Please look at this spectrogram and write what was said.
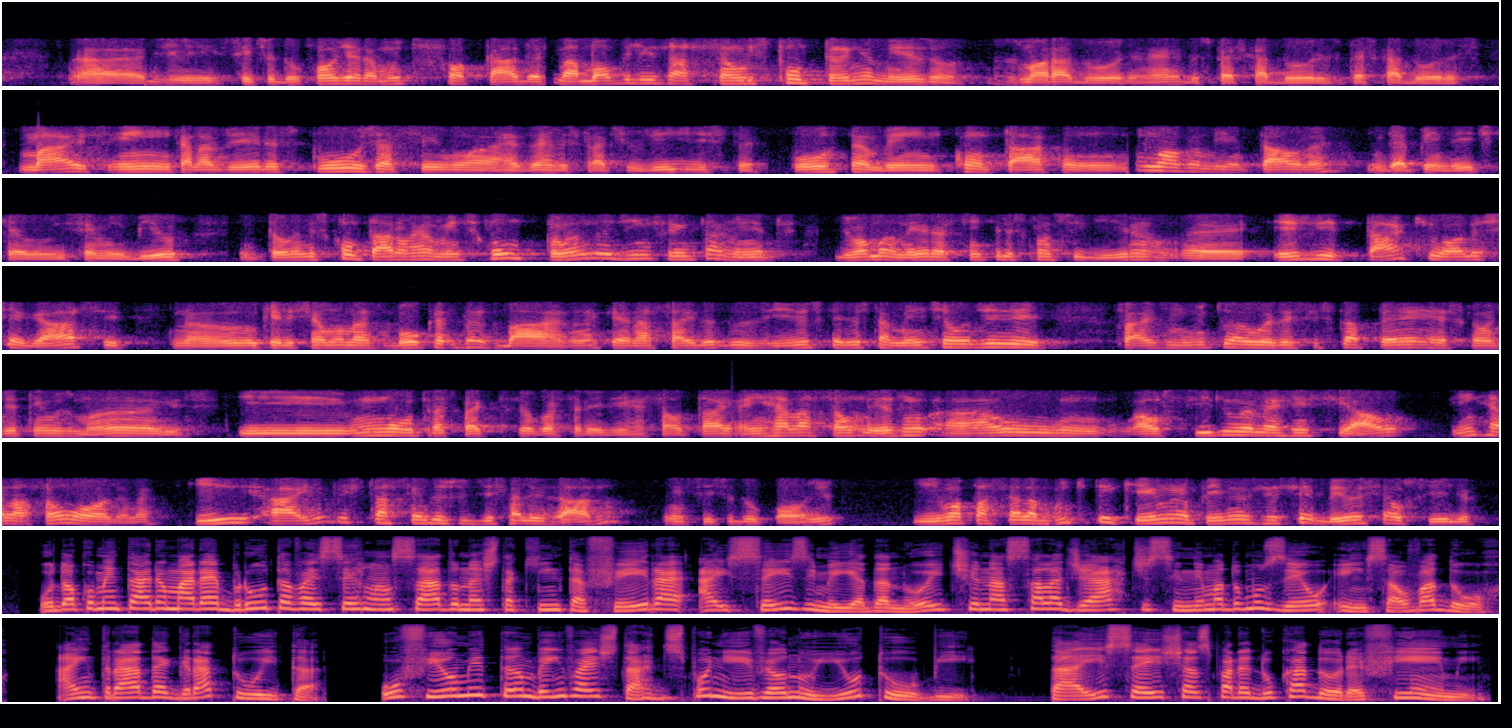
de Sítio do Conde era muito focada na mobilização espontânea mesmo dos moradores, né, dos pescadores e pescadoras. Mas em Canaveiras, por já ser uma reserva extrativista, por também contar com um órgão ambiental né, independente, que é o ICMBio, então eles contaram realmente com um plano de enfrentamento, de uma maneira assim que eles conseguiram é, evitar que o óleo chegasse no, no que eles chamam nas bocas das barras, né, que é na saída dos rios, que é justamente onde faz muito o exercício da pesca, onde tem os mangues. E um outro aspecto que eu gostaria de ressaltar é em relação mesmo ao auxílio emergencial em relação ao óleo, né? Que ainda está sendo judicializado em sítio do Conde e uma parcela muito pequena apenas recebeu esse auxílio. O documentário Maré Bruta vai ser lançado nesta quinta-feira, às seis e meia da noite, na Sala de Arte e Cinema do Museu, em Salvador. A entrada é gratuita. O filme também vai estar disponível no YouTube. Thaís Seixas para Educador FM.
